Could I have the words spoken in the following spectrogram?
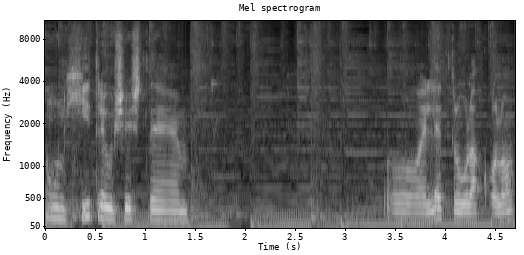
un hit reușește uh, electroul acolo.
